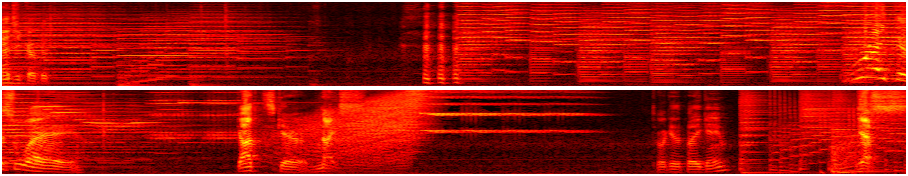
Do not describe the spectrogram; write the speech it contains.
Magic carpet. right this way! Got scared. Nice. Do I get to play a game? Yes!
